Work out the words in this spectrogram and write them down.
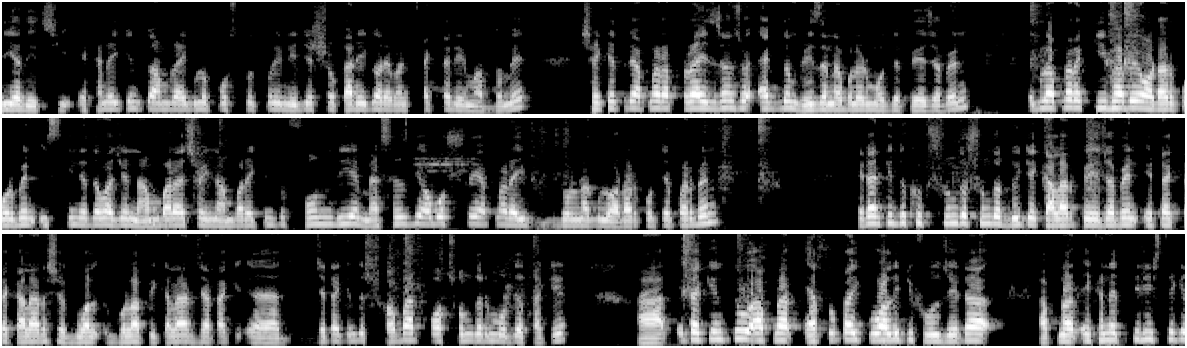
দিয়ে দিচ্ছি। এখানেই কিন্তু আমরা এগুলো প্রস্তুত করি নিজস্ব কারিগর এবং ফ্যাক্টরির মাধ্যমে। সেক্ষেত্রে আপনারা প্রাইস রেঞ্জও একদম রিজনেবলের মধ্যে পেয়ে যাবেন। এগুলো আপনারা কীভাবে অর্ডার করবেন? স্ক্রিনে দেওয়া যে নাম্বার আছে, ওই নাম্বারে কিন্তু ফোন দিয়ে মেসেজ দিয়ে অবশ্যই আপনারা এই দোলনাগুলো অর্ডার করতে পারবেন। এটার কিন্তু খুব সুন্দর সুন্দর দুইটা কালার পেয়ে যাবেন। এটা একটা কালার আছে গোল- গোলাপি কালার, যেটা যেটা কিন্তু সবার পছন্দের মধ্যে থাকে। আর এটা কিন্তু আপনার এতটাই কোয়ালিটি ফুল যেটা আপনার এখানে তিরিশ থেকে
